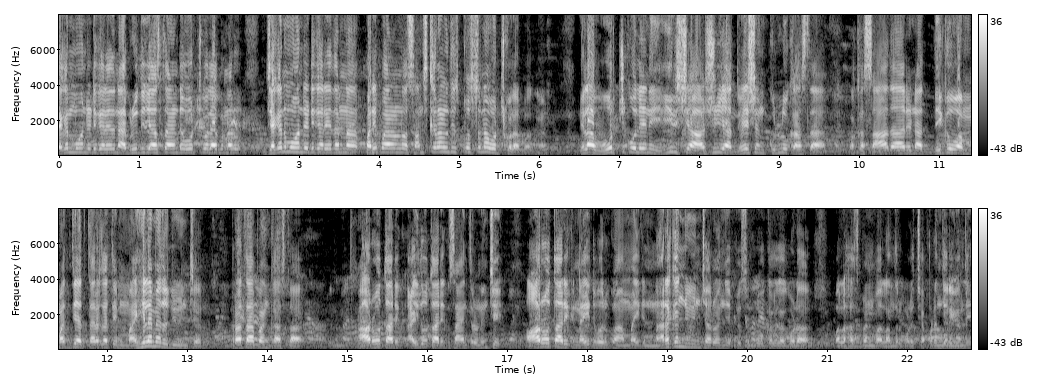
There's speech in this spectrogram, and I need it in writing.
జగన్మోహన్ రెడ్డి గారు ఏదైనా అభివృద్ధి చేస్తారంటే ఓర్చుకోలేకున్నారు. జగన్మోహన్ రెడ్డి గారు ఏదైనా పరిపాలనలో సంస్కరణలు తీసుకొస్తున్నా ఓర్చుకోలేకపోతున్నారు. ఇలా ఓర్చుకోలేని ఈర్ష్య అసూయ ద్వేషం కుళ్ళు కాస్త ఒక సాధారణ దిగువ మధ్య తరగతి మహిళ మీద చూపించారు ప్రతాపం కాస్త ఆరో తారీఖు ఐదో తారీఖు సాయంత్రం నుంచి ఆరో తారీఖు నైట్ వరకు ఆ అమ్మాయికి నరకం చూపించారు అని చెప్పేసి లోకల్గా కూడా వాళ్ళ హస్బెండ్ వాళ్ళందరూ కూడా చెప్పడం జరిగింది.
